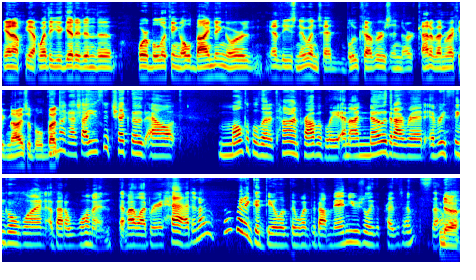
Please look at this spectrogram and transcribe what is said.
you know, yeah, whether you get it in the horrible looking old binding or yeah, these new ones had blue covers and are kind of unrecognizable. But oh my gosh, I used to check those out multiples at a time, probably, and I know that I read every single one about a woman that my library had, and I I read a good deal of the ones about men, usually the presidents. So Yeah,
